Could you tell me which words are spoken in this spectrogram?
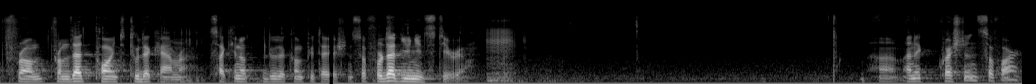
from, from that point to the camera. So I cannot do the computation. So for that, you need stereo. Um, any questions so far?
